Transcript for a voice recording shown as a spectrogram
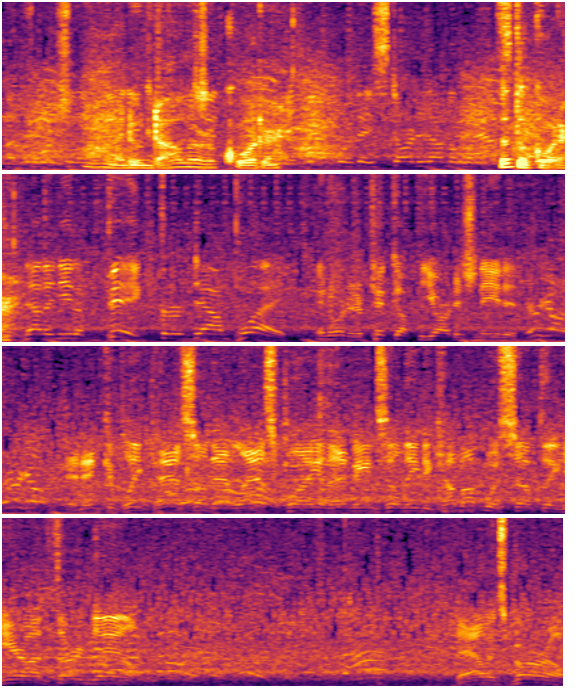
Unfortunately, I'm gonna do dollar or quarter. right back where they started on the last Let's do quarter. Now they need a big third down play in order to pick up the yardage needed. An incomplete pass on that last play, they'll need to come up with something here on third down. Now it's Burrow.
